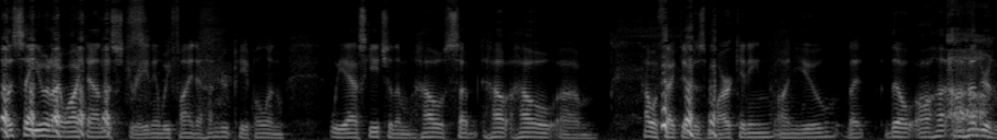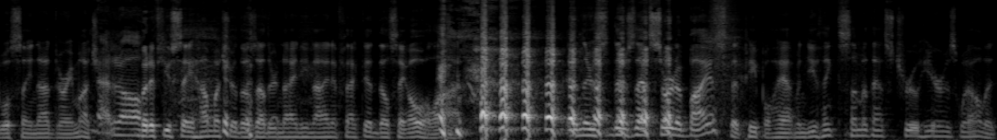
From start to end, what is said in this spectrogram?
let's say you and I walk down the street and we find hundred people and we ask each of them how sub how how um, how effective is marketing on you? That they'll a hu- a hundred will say not very much. Not at all. But if you say how much are those other ninety nine affected, they'll say oh a lot. and there's there's that sort of bias that people have. And do you think some of that's true here as well? That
